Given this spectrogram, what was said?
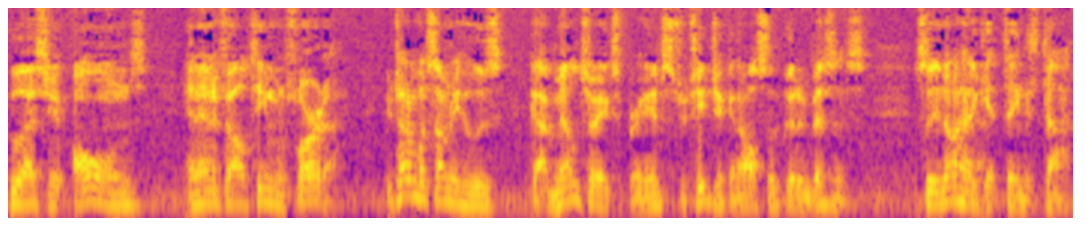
who actually owns an NFL team in Florida. You're talking about somebody who's got military experience, strategic, and also good in business. So they know how to get things done.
